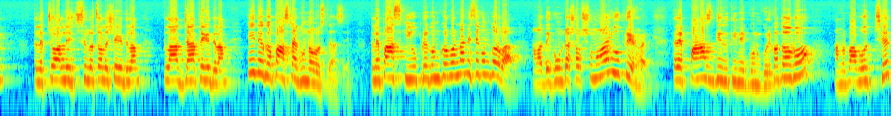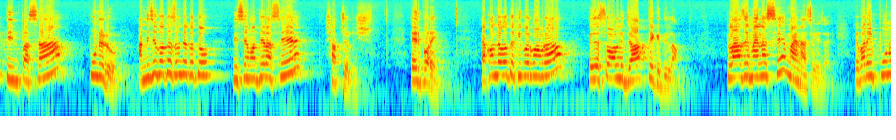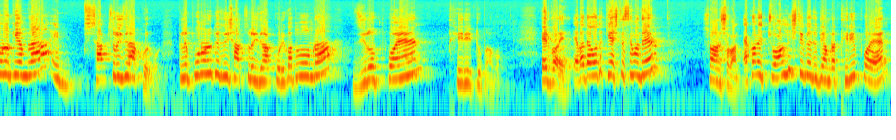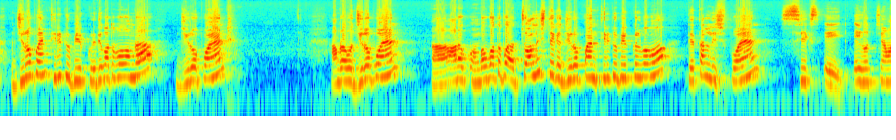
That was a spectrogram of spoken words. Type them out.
তাহলে চুয়াল্লিশ ছিল, চল্লিশ থেকে দিলাম প্লাস যা থেকে দিলাম, এই দেখো পাঁচটা গুণ অবস্থা আছে। তাহলে পাঁচ কি উপরে গুণ করব না নিচে গুণ করবা? আমাদের গুণটা সবসময় উপরে হয়। তাহলে পাঁচ দিয়ে তিনে গুণ করি, কত পাবো আমরা পাবো হচ্ছে তিন পাঁচা পনেরো। আর নিচে কত আছে কত নিচে আমাদের আছে সাতচল্লিশ। এরপরে, এখন দেখো তো কী করব আমরা? এই যে চল্লিশ জাত থেকে দিলাম প্লাসে মাইনাসে মাইনাস হয়ে যায়। এবার এই পনেরোকে আমরা এই সাতচল্লিশ দিয়ে ভাগ করব। তাহলে পনেরোকে যদি সাতচল্লিশ দিয়ে ভাগ করি, কত পাবো আমরা? জিরো পয়েন্ট থ্রি টু পাবো। এরপরে, এবার দেখো তো কী আসতেছে আমাদের? সমান সমান। এখন এই চুয়াল্লিশ থেকে যদি আমরা three point zero point three two বিয়োগ করি, দিয়ে কত পাবো আমরা? জিরো পয়েন্ট আমরা জিরো পয়েন্ট আরও কত চুয়াল্লিশ থেকে জিরো পয়েন্ট থ্রি টু বিয়োগ করলে পাবো তেতাল্লিশ পয়েন্ট সিক্স এইট এই হচ্ছে আমাদের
